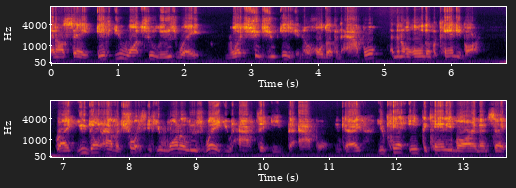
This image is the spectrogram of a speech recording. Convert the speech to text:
and I'll say, if you want to lose weight, what should you eat? And he'll hold up an apple and then he'll hold up a candy bar, right? You don't have a choice. If you want to lose weight, you have to eat the apple, okay? You can't eat the candy bar and then say,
